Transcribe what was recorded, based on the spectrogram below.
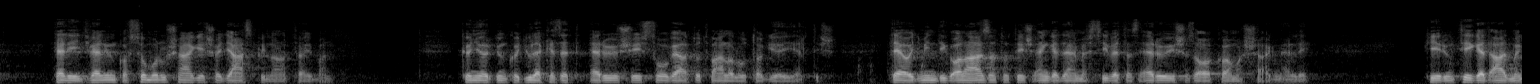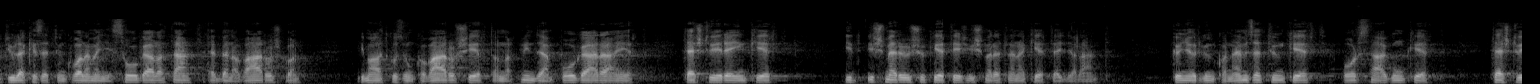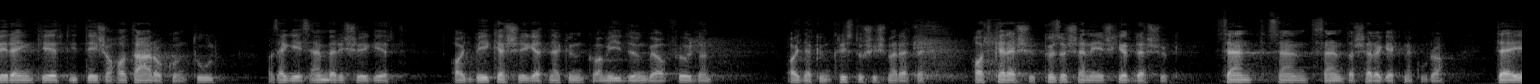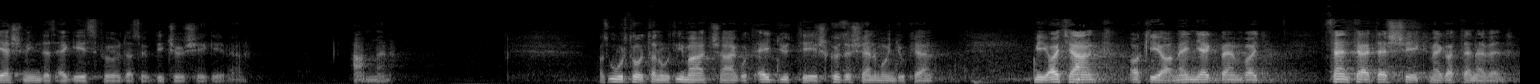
te légy velünk a szomorúság és a gyász pillanataiban. Könyörgünk a gyülekezet erős és szolgálatot vállaló tagjaiért is. Te adj mindig alázatot és engedelmes szívet az erő és az alkalmasság mellé. Kérünk téged, áld meg gyülekezetünk valamennyi szolgálatát ebben a városban, Imádkozunk a városért, annak minden polgáráért, testvéreinkért, ismerősökért és ismeretlenekért egyaránt. Könyörgünk a nemzetünkért, országunkért, testvéreinkért itt és a határokon túl, az egész emberiségért, adj békességet nekünk a mi időnkbe a Földön, adj nekünk Krisztus ismeretet, hadd keressük közösen és hirdessük, Szent, Szent, Szent a seregeknek, Ura, teljes mind az egész Föld az ő dicsőségével. Amen. Az Úrtól tanult imádságot együtt és közösen mondjuk el. Mi, Atyánk, aki a mennyekben vagy, szenteltessék meg a Te neved.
